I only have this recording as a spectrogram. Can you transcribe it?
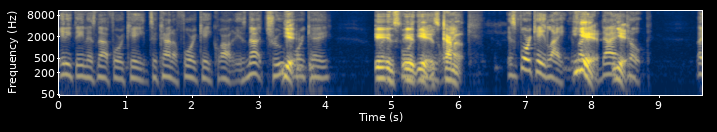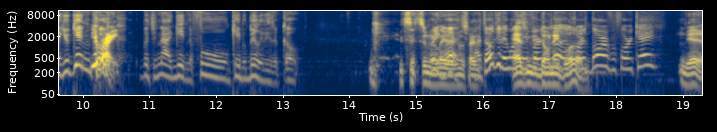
anything that's not 4K to kind of 4K quality. It's not true Yeah. 4K. but it's it, yeah, it's kind of it's 4K light. It's like Yeah, Diet yeah. Coke. Like you're getting You're Coke, right. but you're not getting the full capabilities of Coke. Sooner or later. gonna much. start- I told you they want asking their you to donate blood, blood. first bar for 4K. yeah.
